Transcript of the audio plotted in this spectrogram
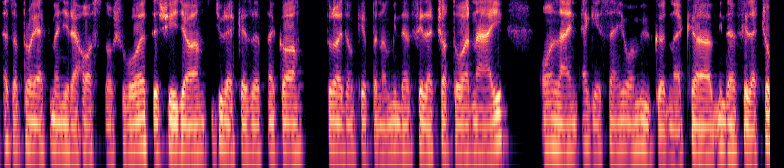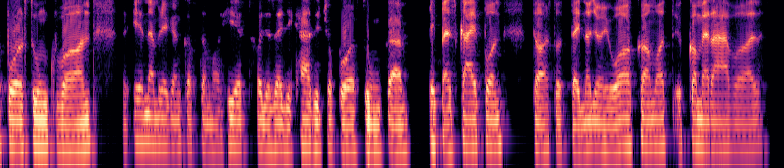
ez a projekt mennyire hasznos volt, és így a gyülekezetnek a tulajdonképpen a mindenféle csatornái online egészen jól működnek. Mindenféle csoportunk van. Én nem régen kaptam a hírt, hogy az egyik házi csoportunk éppen Skype-on tartott egy nagyon jó alkalmat, ők kamerával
